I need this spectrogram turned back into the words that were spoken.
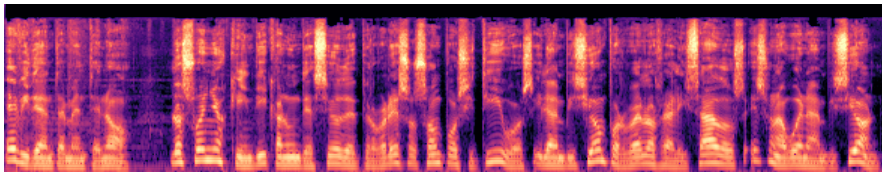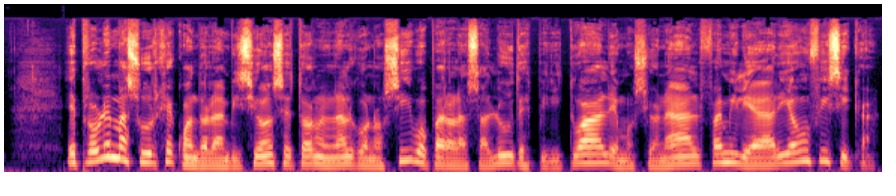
Evidentemente no. Los sueños que indican un deseo de progreso son positivos y la ambición por verlos realizados es una buena ambición. El problema surge cuando la ambición se torna en algo nocivo para la salud espiritual, emocional, familiar y aún física.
